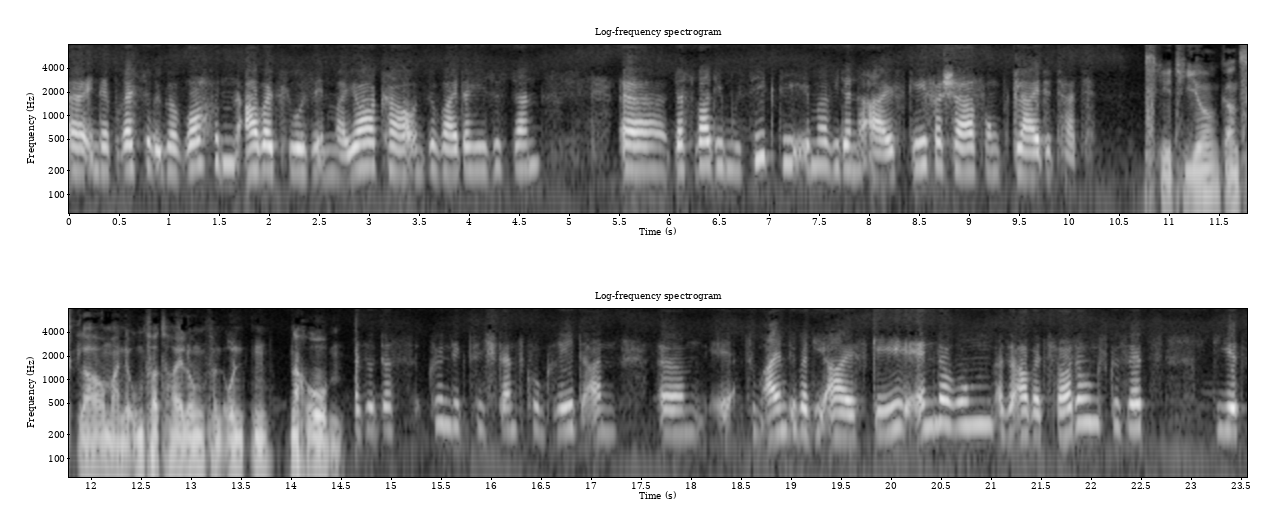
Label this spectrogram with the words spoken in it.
äh, in der Presse über Wochen, Arbeitslose in Mallorca und so weiter hieß es dann. Äh, das war die Musik, die immer wieder eine AfG-Verschärfung begleitet hat. Es geht hier ganz klar um eine Umverteilung von unten nach oben. Also das kündigt sich ganz konkret an, ähm, zum einen über die AFG-Änderungen, also Arbeitsförderungsgesetz, die jetzt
